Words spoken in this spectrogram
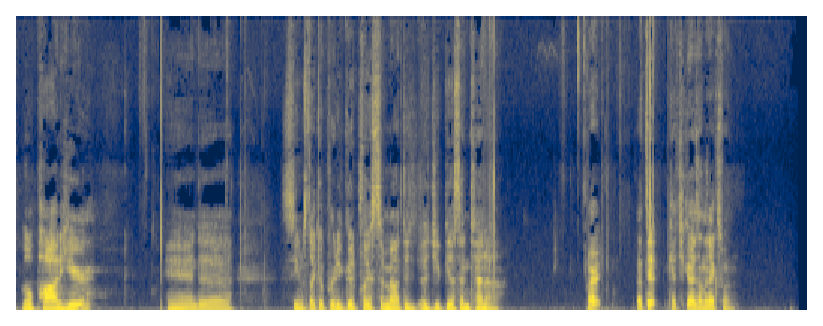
little pod here. And uh, seems like a pretty good place to mount a, a GPS antenna. All right, that's it. Catch you guys on the next one.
